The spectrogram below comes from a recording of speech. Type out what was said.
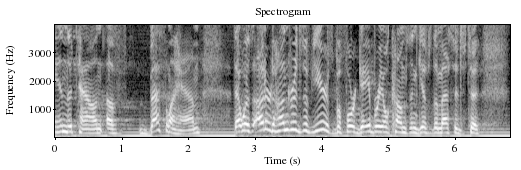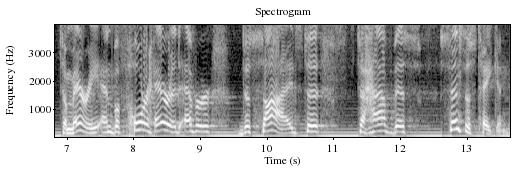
in the town of Bethlehem that was uttered hundreds of years before Gabriel comes and gives the message to, to Mary and before Herod ever decides to, to have this census taken.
